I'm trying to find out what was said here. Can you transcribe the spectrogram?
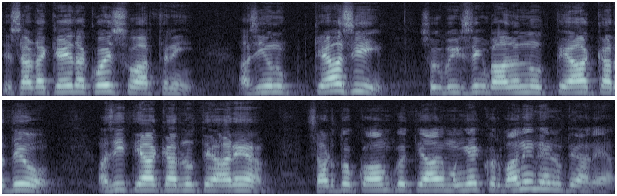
ਤੇ ਸਾਡਾ ਕਹੇ ਦਾ ਕੋਈ ਸਵਾਰਥ ਨਹੀਂ। ਅਸੀਂ ਉਹਨੂੰ ਕਿਹਾ ਸੀ, ਸੁਖਬੀਰ ਸਿੰਘ ਬਾਦਲ ਨੂੰ, ਤਿਆਗ ਕਰ ਦਿਓ। ਅਸੀਂ ਤਿਆਗ ਕਰਨ ਨੂੰ ਤਿਆਰ ਆ। ਸਾਡੇ ਤੋਂ ਕੌਮ ਕੋਈ ਤਿਆਗ ਮੰਗੇ, ਕੁਰਬਾਨੀ ਦੇਣ ਨੂੰ ਤਿਆਰ ਆ।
